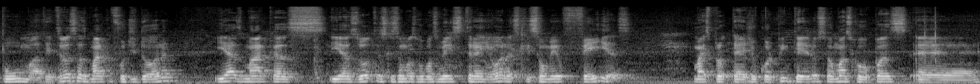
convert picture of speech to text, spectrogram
Puma, tem todas essas marcas fudidonas. E as marcas, e as outras que são umas roupas meio estranhonas, que são meio feias, mas protege o corpo inteiro, são umas roupas é,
